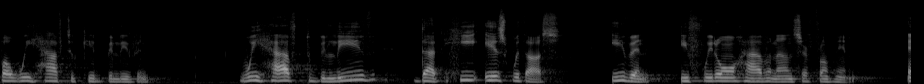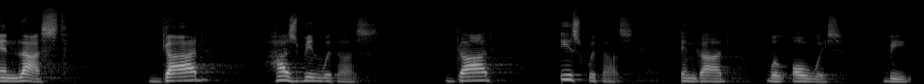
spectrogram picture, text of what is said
but we have to keep believing. We have to believe that He is with us, even if we don't have an answer from Him. And last, God has been with us. God is with us, and God will always be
